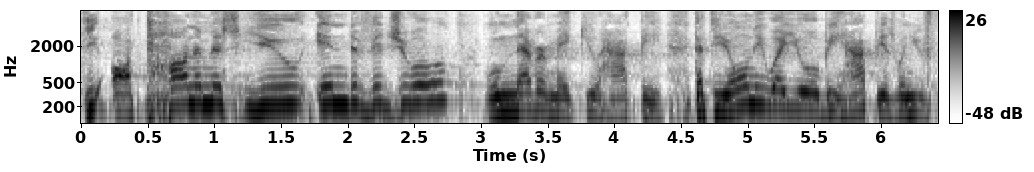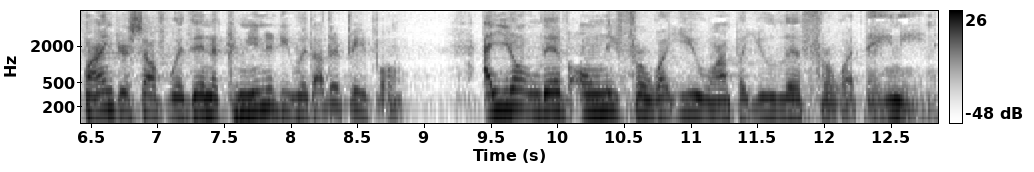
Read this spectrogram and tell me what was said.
the autonomous you individual, will never make you happy. That the only way you will be happy is when you find yourself within a community with other people. And you don't live only for what you want, but you live for what they need.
